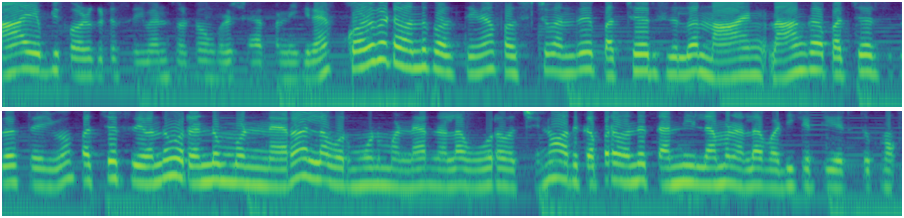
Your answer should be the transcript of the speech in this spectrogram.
நான் எப்படி கொழுக்கட்டை செய்வேன்னு சொல்லிட்டு உங்களோட ஷேர் பண்ணிக்கிறேன். கொழுக்கட்டை வந்து பார்த்தீங்கன்னா ஃபர்ஸ்ட் வந்து பச்சரிசியில் நாங்கள் நாங்க பச்சரிசி தான் செய்வோம். பச்சரிசி வந்து ஒரு ரெண்டு மணி நேரம் இல்லை ஒரு மூணு மணி நேரம் நல்லா ஊற வச்சிடணும். அதுக்கப்புறம் வந்து தண்ணி இல்லாம நல்லா வடிகட்டி எடுத்துக்கணும்.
